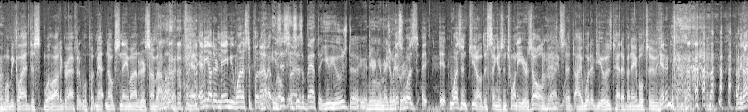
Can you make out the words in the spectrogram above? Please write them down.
and we'll be glad to, we'll autograph it. We'll put Matt Nokes' name on it or somebody. I love it. And any other name you want us to put Now, on it? is we'll this is this a bat that you used uh, during your major league This career? was it, it wasn't you know this thing isn't 20 years old. Mm-hmm. Bats that I would have used had I been able to hit anything with it. you know. I mean, I,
